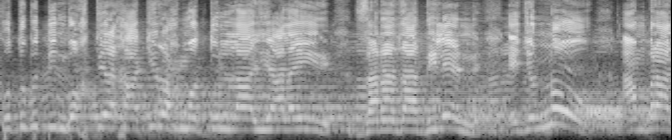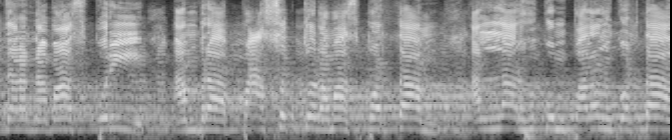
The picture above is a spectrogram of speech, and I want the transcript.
কুতুবুদ্দিন বখতিয়ার খাকি রহমতুল্লাহ আলাইর জানাজা দিলেন। এই জন্য আমরা যারা নামাজ পড়ি, আমরা পাঁচ সত্য নামাজ পড়তাম, আল্লাহর হুকুম পালন করতাম।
